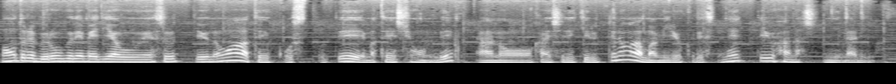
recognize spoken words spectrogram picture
まあ、本当にブログでメディアを運営するっていうのは低コストで、まあ、低資本で、あの、開始できるっていうのが、まあ、魅力ですねっていう話になります。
